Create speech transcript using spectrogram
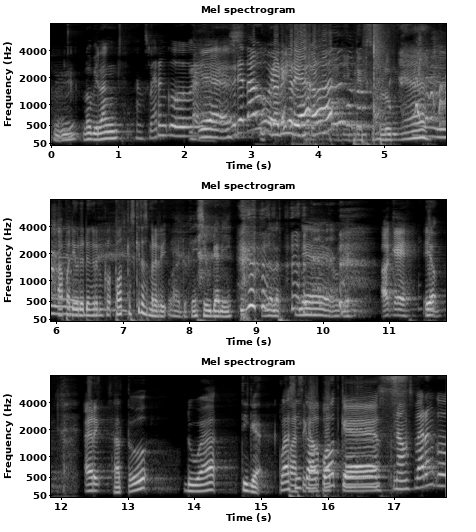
Hmm, Lo bilang Langsung bareng ku. yes. Udah tahu gue. Udah denger ya? Di brief sebelumnya, apa dia udah dengerin podcast kita sebenarnya? Waduh, kayak sih udah nih. Lelet. Ya, oke. Oke, yuk. Ari, Satu, dua, tiga. Classical, Classical Podcast. Nongs bareng ku.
